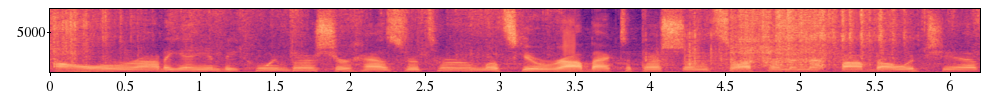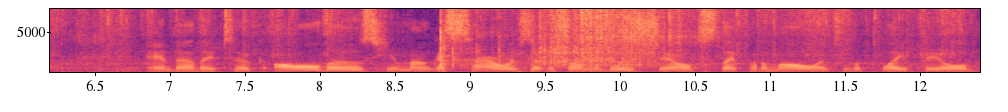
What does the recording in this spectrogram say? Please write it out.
Alrighty, A&V Coin Pusher has returned. Let's get right back to pushing. So I turned in that $5 chip, and uh, they took all those humongous towers that was on the blue shelves. They put them all into the playfield.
